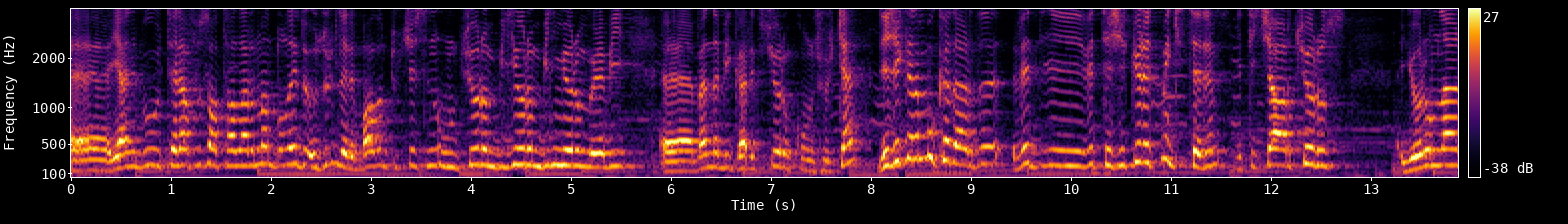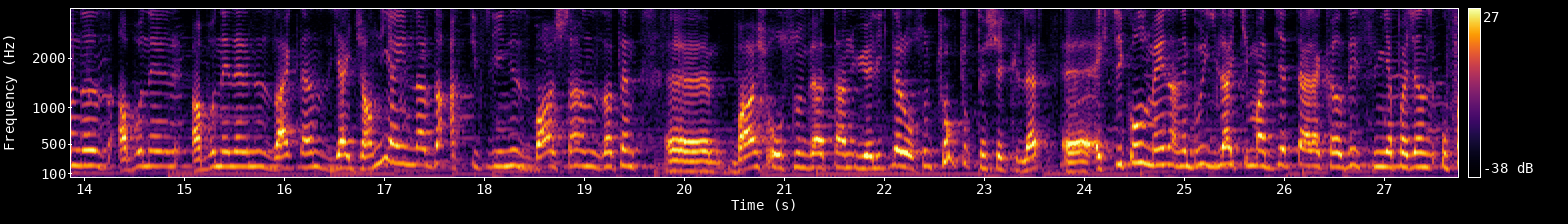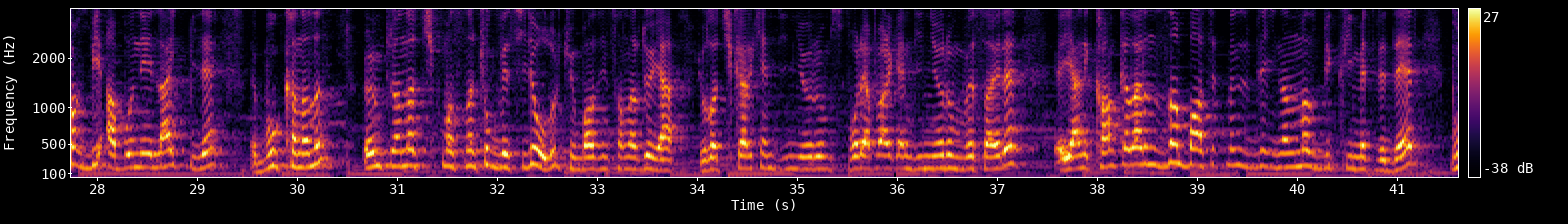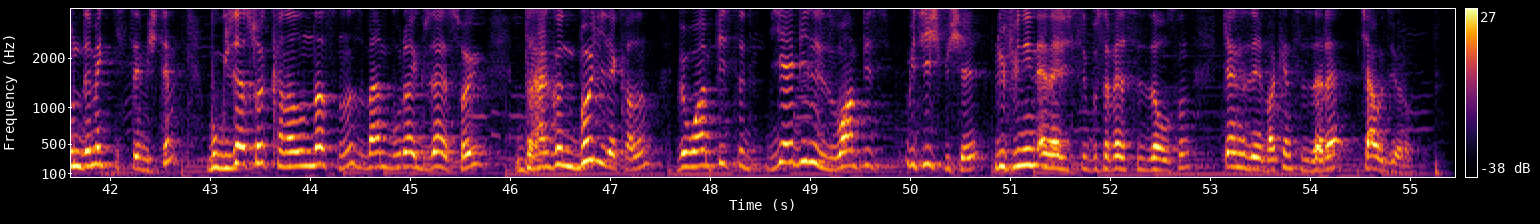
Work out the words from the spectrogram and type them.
yani bu telaffuz hatalarından dolayı da özür dilerim. Bazen Türkçesini unutuyorum, biliyorum, bilmiyorum böyle bir e, ben de bir garipsiyorum konuşurken. Diyeceklerim bu kadardı ve e, ve teşekkür etmek isterim. Gittikçe artıyoruz. Yorumlarınız, abone aboneleriniz, like'larınız, ya canlı yayınlarda aktifliğiniz, bağışlarınız zaten e, bağış olsun ve hatta hani üyelikler olsun çok çok teşekkürler. E, eksik olmayın hani bu illa ki maddiyetle alakalı değil sizin yapacağınız ufak bir abone like bile e, bu kanalın ön plana çıkmasına çok vesile olur. Çünkü bazı insanlar diyor ya yola çıkarken dinliyorum, spor yaparken dinliyorum vesaire. E, yani kankalarınızdan bahsetmeniz bile inanılmaz bir kıymet ve değer. Bunu demek istemiştim. Bu Güzel Soy kanalındasınız. Ben Burak Güzel Soy. Dragon Ball ile kalın ve One Piece de diyebiliriz. One Piece müthiş bir şey. Luffy'nin enerjisi bu sefer sizde olsun. Kendinize iyi bakın sizlere. Ciao diyorum.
